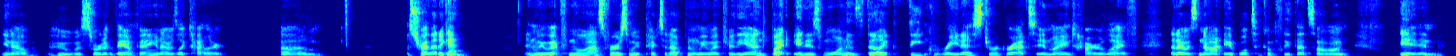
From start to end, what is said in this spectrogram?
you know, who was sort of vamping. And I was like, Tyler, um, let's try that again. and we went from the last verse and we picked it up and we went through the end but it is one of the like the greatest regrets in my entire life that i was not able to complete that song in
